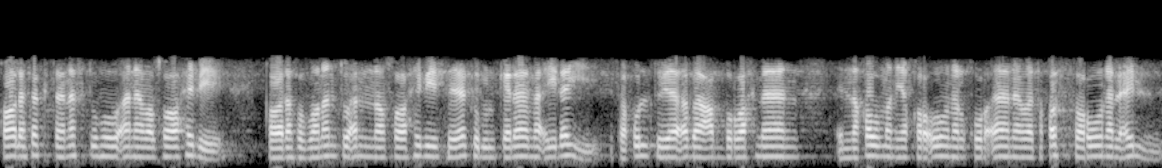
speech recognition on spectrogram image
قال فاكتنفته أنا وصاحبي قال فظننت أن صاحبي سيكل الكلام إلي فقلت يا أبا عبد الرحمن إن قوما يقرؤون القرآن ويتقصرون العلم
